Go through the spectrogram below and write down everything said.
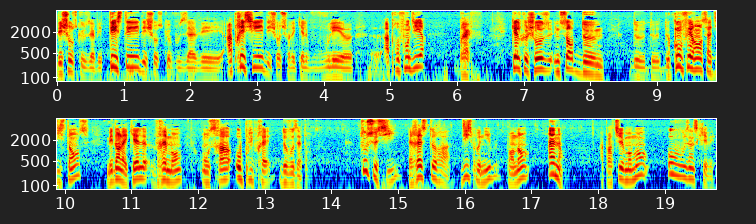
des choses que vous avez testées, des choses que vous avez appréciées, des choses sur lesquelles vous voulez approfondir. Bref, quelque chose, une sorte de, de conférence à distance, mais dans laquelle vraiment on sera au plus près de vos attentes. Tout ceci restera disponible pendant un an, à partir du moment où vous vous inscrivez.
